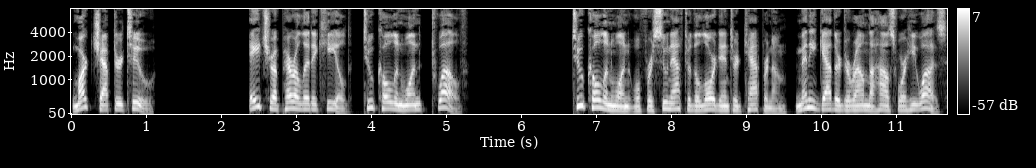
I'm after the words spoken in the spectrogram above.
Mark chapter 2. H. A paralytic healed, 2 colon 1, 12. 2 colon 1 Well, for soon after the Lord entered Capernaum, many gathered around the house where he was.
